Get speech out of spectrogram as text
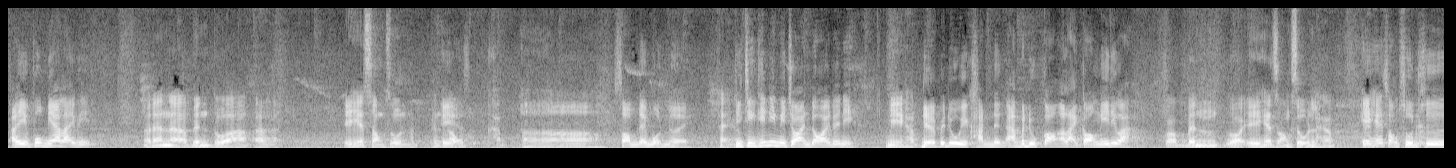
อะไรอย่างพวกนี้อะไรพี่ ตอนนั้นเอ่อเป็นตัวเอ่อ AS 20ครับเป็นเอา AS ครับ อ๋อซ่อมได้หมดเลย ใช่ครับ จริง ๆ ที่นี่มีจอย Android ด้วยนี่ มีครับ เดี๋ยวไปดูอีกคันหนึ่งอะไปดูกองอะไหล่กองนี้ดีกว่า ก็เป็นตัว AS 20แหละครับ AH20 คือ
